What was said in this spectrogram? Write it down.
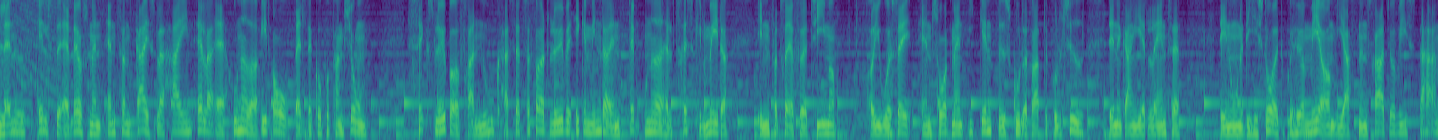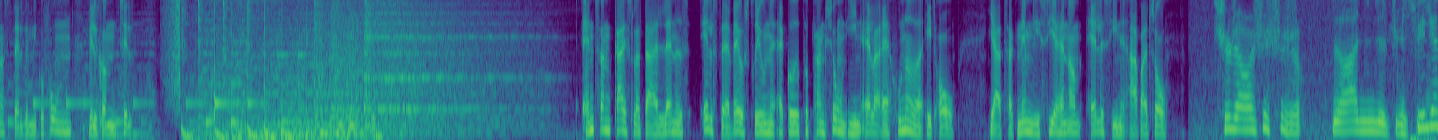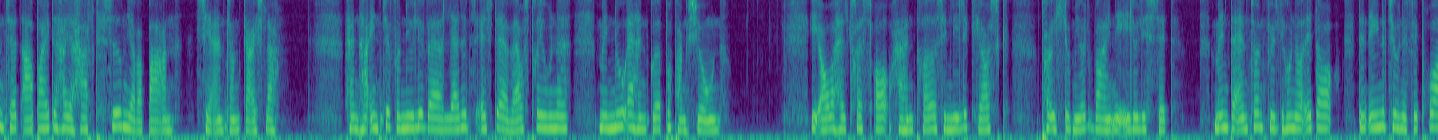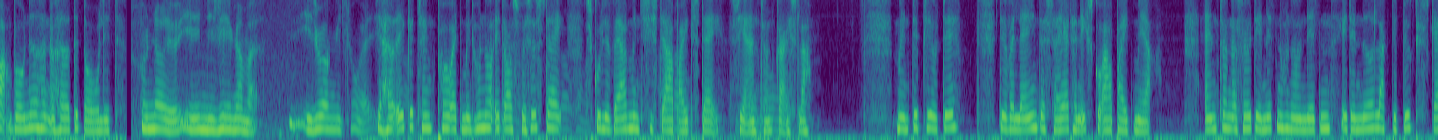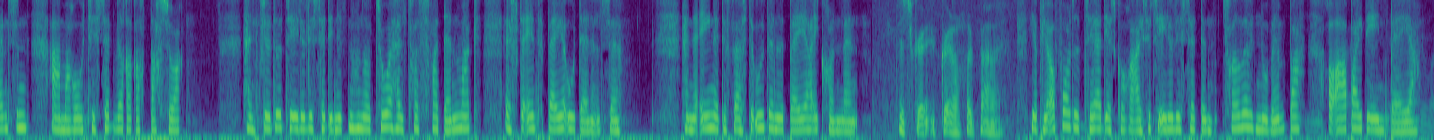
Landets ældste erhvervsmand Anton Geisler har i en alder af 101 år valgt at gå på pension. Seks løbere fra Nuuk har sat sig for at løbe ikke mindre end 550 km inden for 43 timer. Og i USA er en sort mand igen blevet skudt og dræbt af politiet, denne gang i Atlanta. Det er nogle af de historier, du kan høre mere om i aftenens radioavis. Der har Anders Dahl ved mikrofonen. Velkommen til. Anton Geisler, der er landets ældste erhvervsdrivende, er gået på pension i en alder af 101 år. Jeg er taknemmelig, siger han om alle sine arbejdsår. Viljen til at arbejde har jeg haft, siden jeg var barn, siger Anton Geisler. Han har indtil for nylig været landets ældste erhvervsdrivende, men nu er han gået på pension. I over 50 år har han drevet sin lille kiosk på Islumjøtvejen i Ilulissat. Men da Anton fyldte 101 år, den 21. februar vågnede han og havde det dårligt. Jeg havde ikke tænkt på, at min 101 års fødselsdag skulle være min sidste arbejdsdag, siger Anton Geisler. Men det blev det. Det var lægen, der sagde, at han ikke skulle arbejde mere. Anton er født i 1919 i den nedlagte bygd Skansen Amarotisset ved Rardarsuak. Han flyttede til Ilulissat i 1952 fra Danmark efter endt bageruddannelse. Han er en af de første uddannede bager i Grønland. Det skal jeg gøre bare. Jeg blev opfordret til, at jeg skulle rejse til Ilulissat den 3. november og arbejde i en bager.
